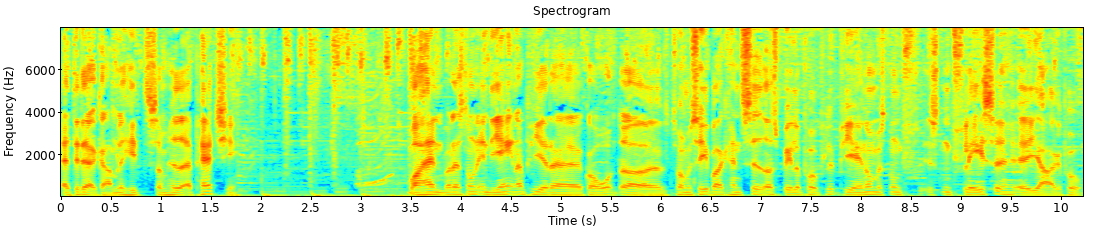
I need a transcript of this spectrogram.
af det der gamle hit, som hedder Apache. Hvor, han, hvor der er sådan nogle indianerpiger, der går rundt, og Tommy Sebak, han sidder og spiller på piano med sådan, f- sådan en flæsejakke på.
